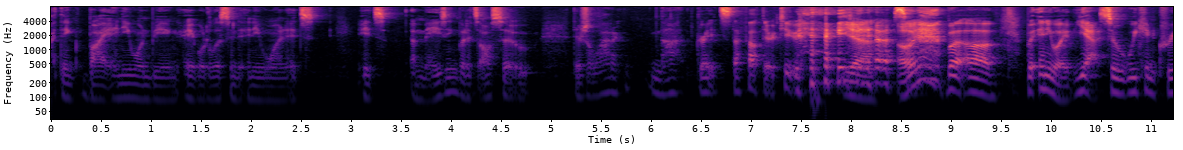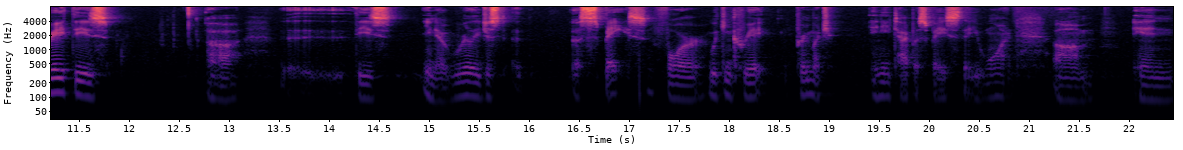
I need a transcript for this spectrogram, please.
I think by anyone being able to listen to anyone, it's it's amazing, but it's also there's a lot of not great stuff out there too. Yeah. know, Oh, yeah. But uh, but anyway, yeah. So we can create these uh, these you know really just a space for we can create pretty much any type of space that you want um, in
